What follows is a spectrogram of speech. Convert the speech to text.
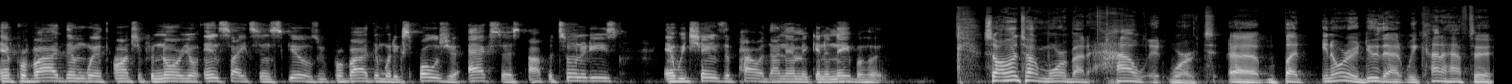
and provide them with entrepreneurial insights and skills. We provide them with exposure, access, opportunities, and we change the power dynamic in the neighborhood. So I want to talk more about how it worked, uh, but in order to do that, we kind of have to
